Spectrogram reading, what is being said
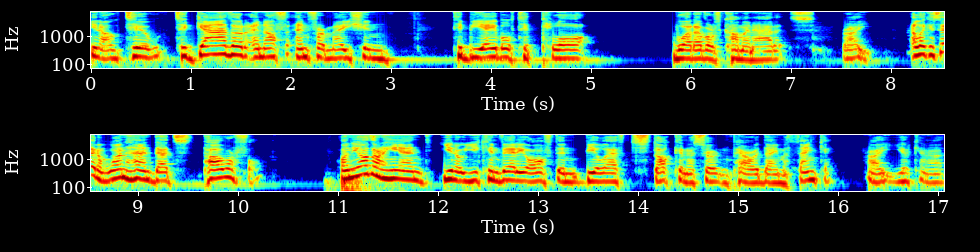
you know, to to gather enough information to be able to plot whatever's coming at us, right? And like I said, on one hand, that's powerful. On the other hand, you know, you can very often be left stuck in a certain paradigm of thinking, right? You're kind of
